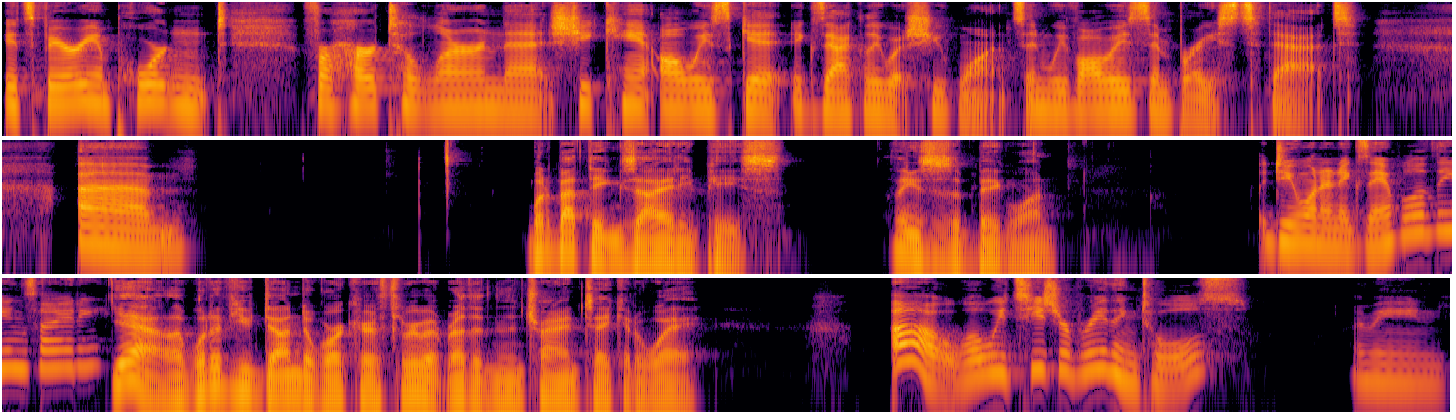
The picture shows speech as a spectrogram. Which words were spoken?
It's very important for her to learn that she can't always get exactly what she wants. And we've always embraced that. Um, What about the anxiety piece? I think this is a big one. Do you want an example of the anxiety? Yeah, like what have you done to work her through it rather than try and take it away? Oh, well, we teach her breathing tools. I mean,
